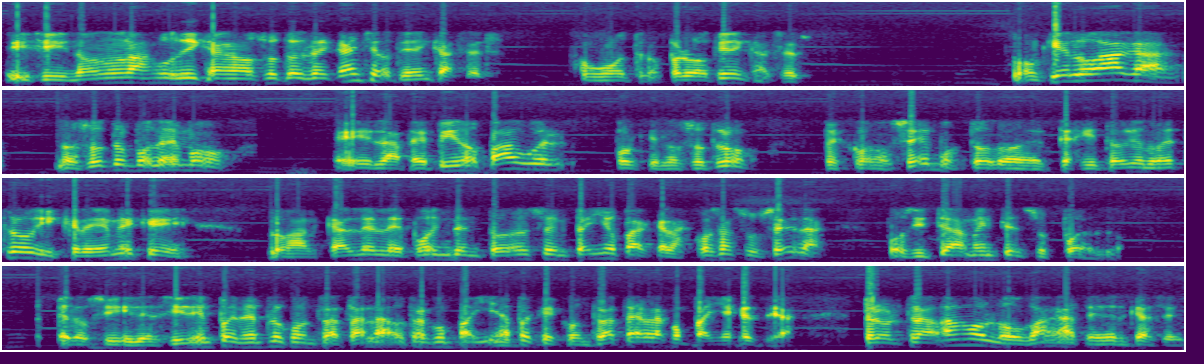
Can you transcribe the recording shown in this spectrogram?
Y si no nos adjudican a nosotros el desganche, lo tienen que hacer con otro, pero lo tienen que hacer. Con quien lo haga, nosotros ponemos eh, la Pepino Power, porque nosotros pues conocemos todo el territorio nuestro y créeme que los alcaldes le ponen todo su empeño para que las cosas sucedan positivamente en sus pueblos. Pero si deciden, por ejemplo, contratar a otra compañía, pues que contraten a la compañía que sea. Pero el trabajo lo van a tener que hacer.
